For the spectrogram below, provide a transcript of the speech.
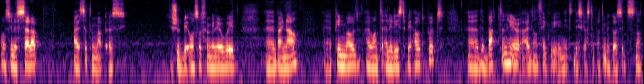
Also in the setup, I set them up as you should be also familiar with uh, by now. Uh, pin mode, I want the LEDs to be output. Uh, the button here, I don't think we need to discuss the button because it's not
